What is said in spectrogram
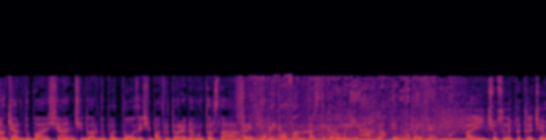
Nu chiar după ani și ani, ci doar după 24 de ore ne-am întors la... Republica Fantastică România la Europa FM. Aici o să ne petrecem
